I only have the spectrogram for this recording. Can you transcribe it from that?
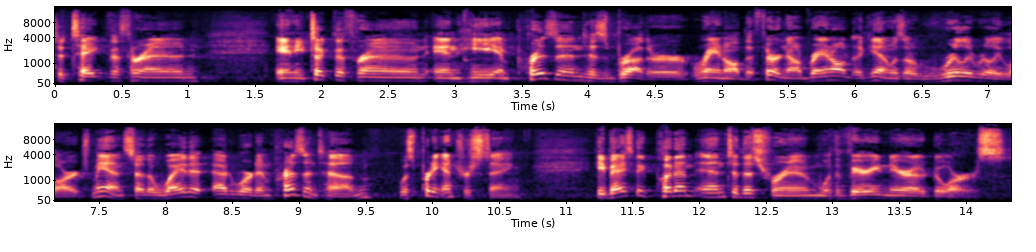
to take the throne. And he took the throne and he imprisoned his brother, Reynold III. Now, Reynold, again, was a really, really large man. So the way that Edward imprisoned him was pretty interesting. He basically put him into this room with very narrow doors.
